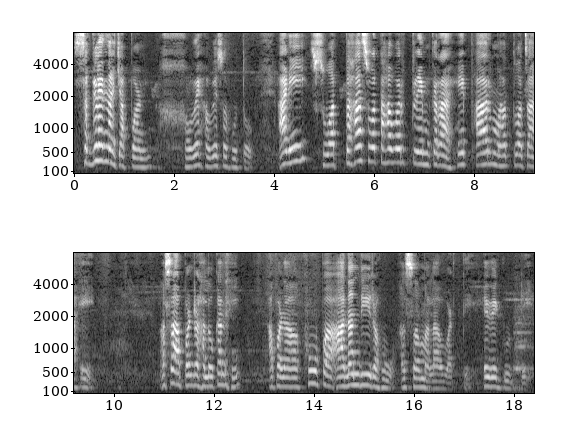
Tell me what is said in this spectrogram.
सगळ्यांनाच आपण हवे हवेसं होतो. आणि स्वतः स्वतःवर प्रेम करा हे फार महत्त्वाचं आहे. असं आपण राहिलो का नाही? आपण खूप आनंदी राहू असं मला वाटते. हॅव ए गुड डे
